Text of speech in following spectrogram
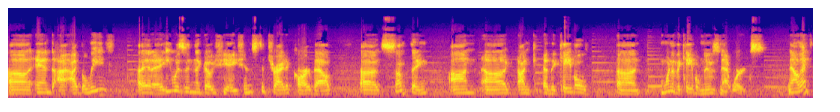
uh, and I, I believe uh, he was in negotiations to try to carve out uh, something on uh, on uh, the cable, uh, one of the cable news networks. Now that's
